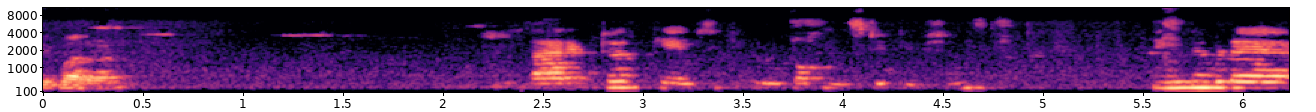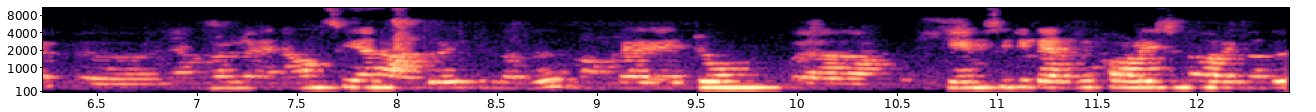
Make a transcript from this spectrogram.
കൈമാറാണ് director K M C T group of institutions ഇന്നിവിടെ ഞങ്ങൾ അനൗൺസ് ചെയ്യാൻ ആഗ്രഹിക്കുന്നത് നമ്മുടെ ഏറ്റവും K M C T dental college എന്ന് പറയുന്നത്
